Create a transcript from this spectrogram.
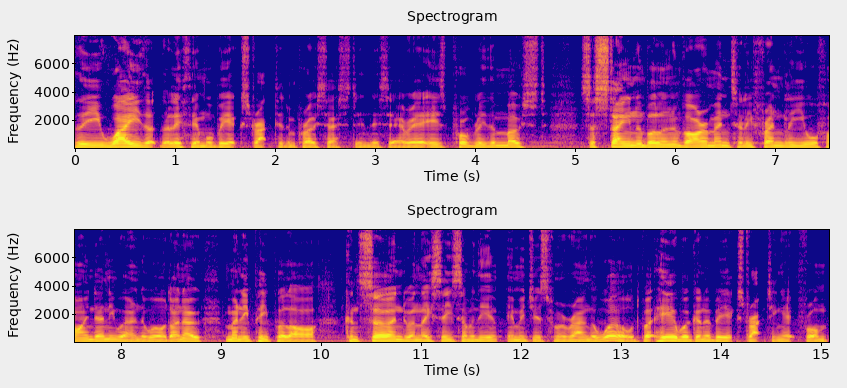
The way that the lithium will be extracted and processed in this area is probably the most sustainable and environmentally friendly you will find anywhere in the world. I know many people are concerned when they see some of the images from around the world, but here we're going to be extracting it from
